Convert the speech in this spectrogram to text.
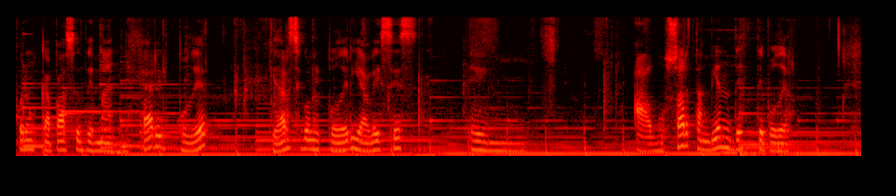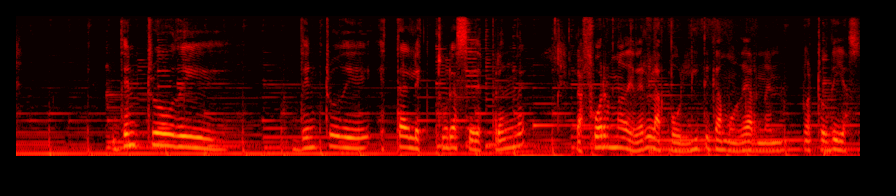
fueron capaces de manejar el poder, quedarse con el poder y a veces a abusar también de este poder. Dentro de, dentro de esta lectura se desprende la forma de ver la política moderna en nuestros días,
